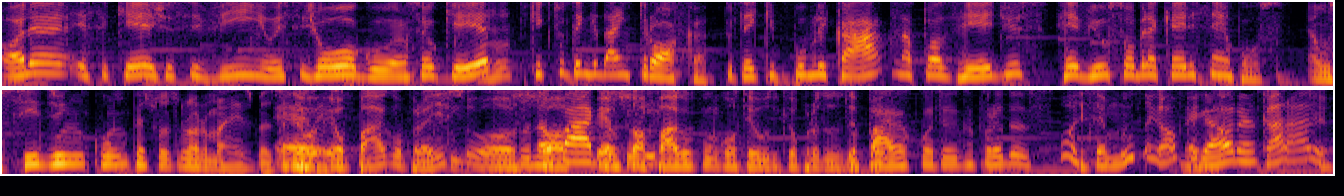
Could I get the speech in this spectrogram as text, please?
olha esse queijo, esse vinho, esse jogo, eu não sei o quê. O que, que tu tem que dar em troca? Tu tem que publicar nas tuas redes reviews sobre aqueles samples. É um seeding com pessoas normais, basicamente. eu, eu pago pra isso? Ou Tu só, não paga, eu tu- só pago com o conteúdo que eu produzo Tu depois? paga o conteúdo que tu produz. Pô, isso é muito legal, velho. Legal, né? Caralho.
